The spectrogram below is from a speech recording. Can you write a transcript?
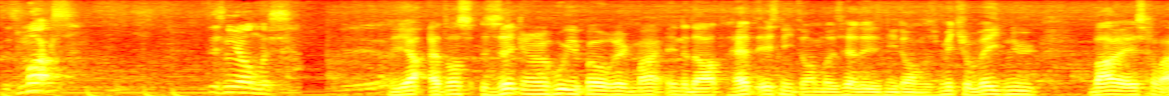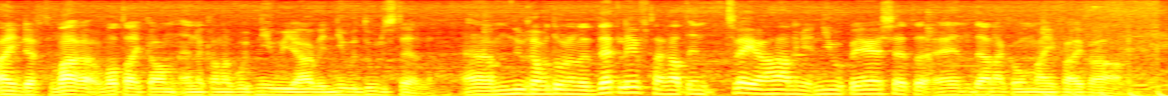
Het is max. Het is niet anders. Ja, het was zeker een goede poging, maar inderdaad, het is niet anders, het is niet anders. Mitchell weet nu waar hij is geëindigd, waar, wat hij kan en dan kan hij voor het nieuwe jaar weer nieuwe doelen stellen. Ehm, nu gaan we door naar de deadlift. Hij gaat in twee herhalingen een nieuwe PR zetten en daarna komen mijn vijf herhalingen.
